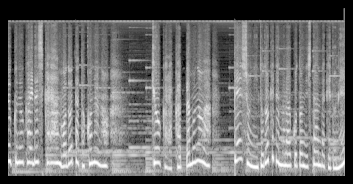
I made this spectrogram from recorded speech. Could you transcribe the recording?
食の買い出しから戻ったとこなの。今日から買ったものはペンションに届けてもらうことにしたんだけどね。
